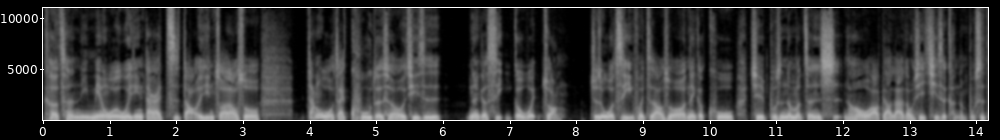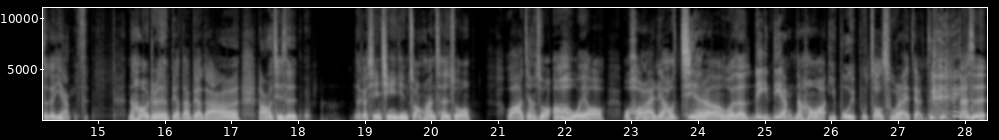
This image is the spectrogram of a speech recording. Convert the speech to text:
课程里面，我我已经大概知道，已经抓到说，当我在哭的时候，其实那个是一个伪装，就是我自己会知道说，那个哭其实不是那么真实。然后，我要表达的东西，其实可能不是这个样子。然后我就在表达表达，然后其实那个心情已经转换成说，我要讲说，哦，我有，我后来了解了我的力量，然后我要一步一步走出来这样子。但是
